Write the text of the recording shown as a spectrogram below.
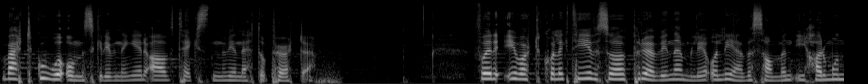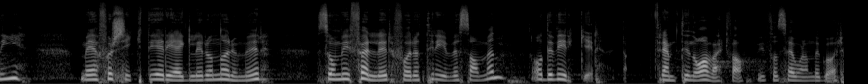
vært gode omskrivninger av teksten vi nettopp hørte. For i vårt kollektiv så prøver vi nemlig å leve sammen i harmoni med forsiktige regler og normer som vi følger for å trives sammen, og det virker. Frem til nå, i hvert fall. Vi får se hvordan det går.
